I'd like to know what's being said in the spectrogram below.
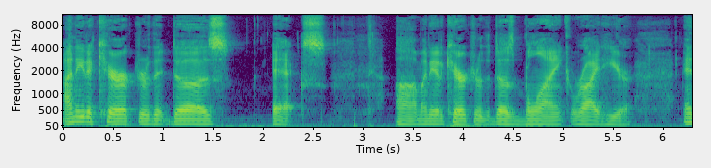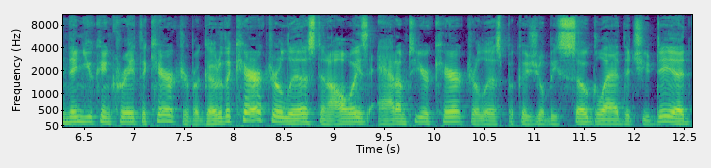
I need a character that does X. Um, I need a character that does blank right here. And then you can create the character. But go to the character list and always add them to your character list because you'll be so glad that you did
